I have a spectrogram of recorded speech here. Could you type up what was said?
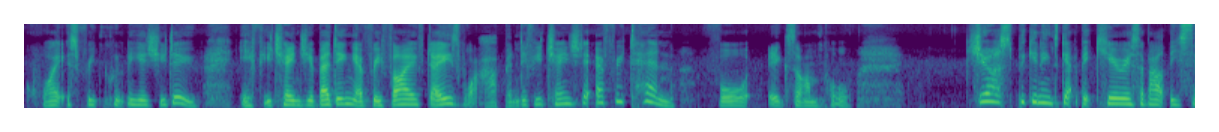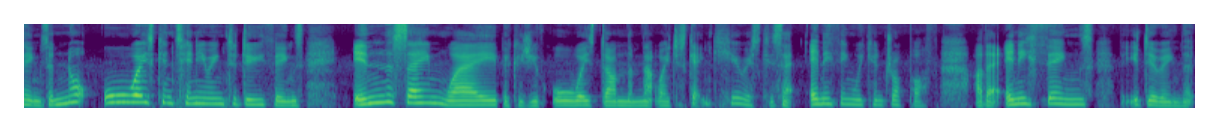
Quite as frequently as you do. If you change your bedding every five days, what happened if you changed it every 10, for example? Just beginning to get a bit curious about these things and not always continuing to do things in the same way because you've always done them that way. Just getting curious. Is there anything we can drop off? Are there any things that you're doing that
